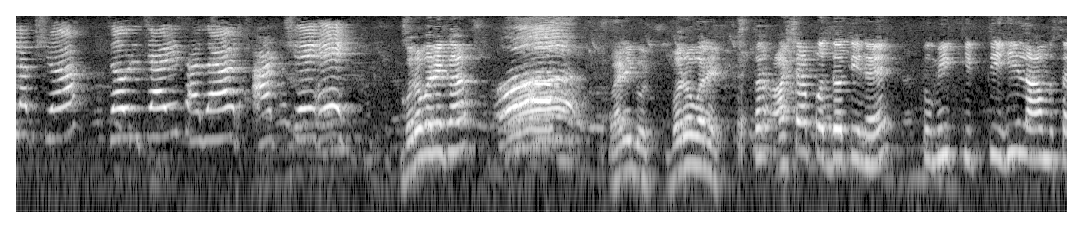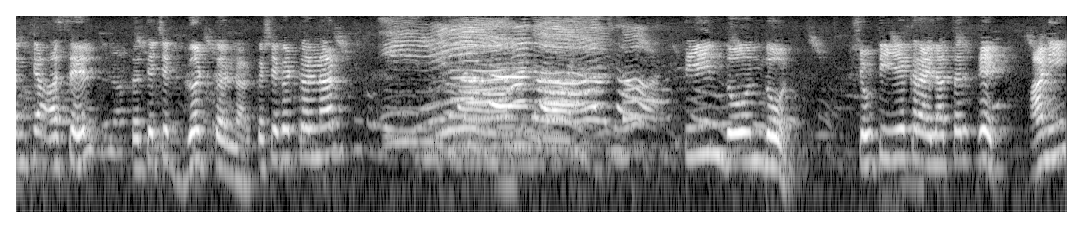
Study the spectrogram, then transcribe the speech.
लक्ष चौवेचाळीस हजार आठशे एक. बरोबर आहे का? हो. व्हेरी गुड बरोबर आहे. तर अशा पद्धतीने तुम्ही कितीही लांब संख्या असेल तर त्याचे गट करणार. कसे गट करणार? तीन दोन दोन. शेवटी एक राहिला तर एक. आणि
